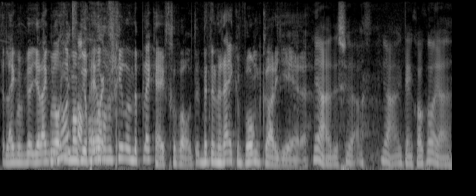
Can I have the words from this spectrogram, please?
Lijkt me, je lijkt me wel Nooit iemand die op heel veel verschillende plekken heeft gewoond. Met een rijke wooncarrière. Ja, dus ja, ja, ik denk ook wel. Ja.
